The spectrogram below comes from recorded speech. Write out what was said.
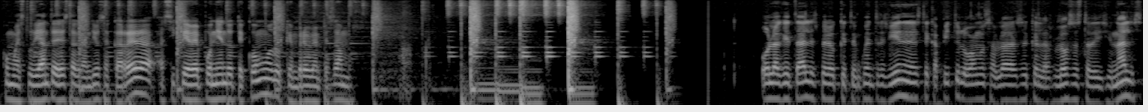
como estudiante de esta grandiosa carrera, así que ve poniéndote cómodo que en breve empezamos. Hola, ¿qué tal? Espero que te encuentres bien. En este capítulo vamos a hablar acerca de las losas tradicionales.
